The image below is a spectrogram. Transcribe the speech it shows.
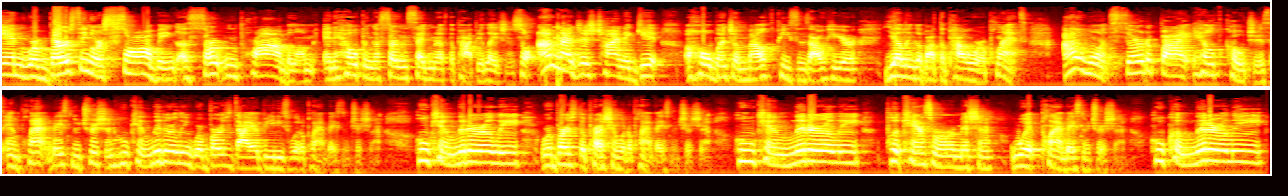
in reversing or solving a certain problem and helping a certain segment of the population. So I'm not just trying to get a whole bunch of mouthpieces out here yelling about the power of plants. I want certified health coaches in plant based nutrition who can literally reverse diabetes with a plant based nutrition, who can literally reverse depression with a plant based nutrition, who can literally put cancer in remission with plant based nutrition, who could literally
